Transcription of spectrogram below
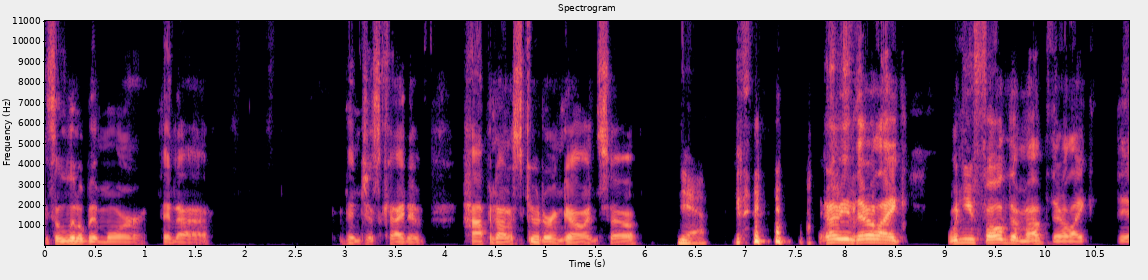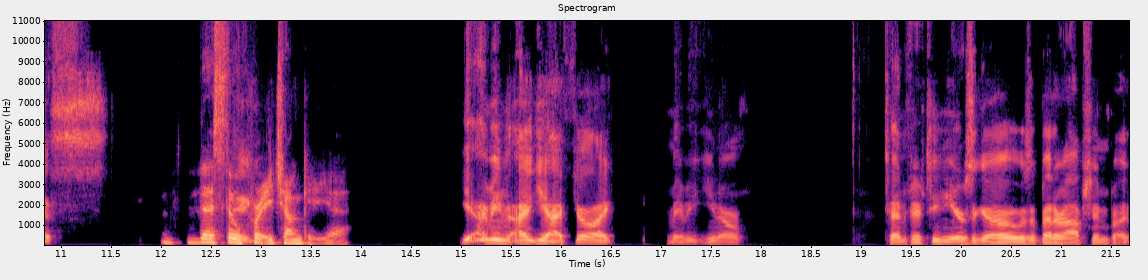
it's a little bit more than uh than just kind of hopping on a scooter and going. So, yeah, and I mean, they're like when you fold them up, they're like this. they're still Big. pretty chunky. Yeah, Yeah, I mean, I yeah, I feel like maybe, you know, 10, 15 years ago it was a better option, but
